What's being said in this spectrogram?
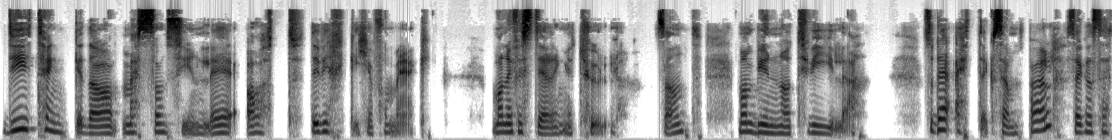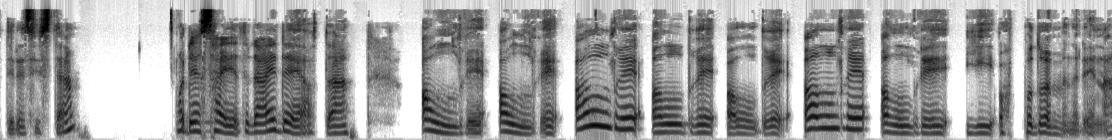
de tenker da mest sannsynlig at det virker ikke for meg. Manifestering er tull, sant? Man begynner å tvile. Så det er ett eksempel som jeg har sett i det siste. Og det jeg sier til deg, det er at eh, aldri, aldri, aldri, aldri, aldri, aldri, aldri gi opp på drømmene dine.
